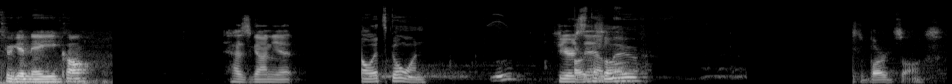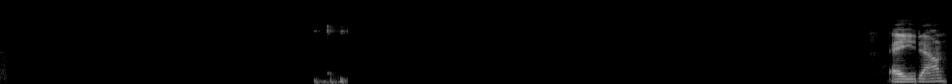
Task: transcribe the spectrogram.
Can we get an AE call? Has gone yet. Oh, it's going. Fears Hard in. Gotta song. move. It's the Bard songs. AE down.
